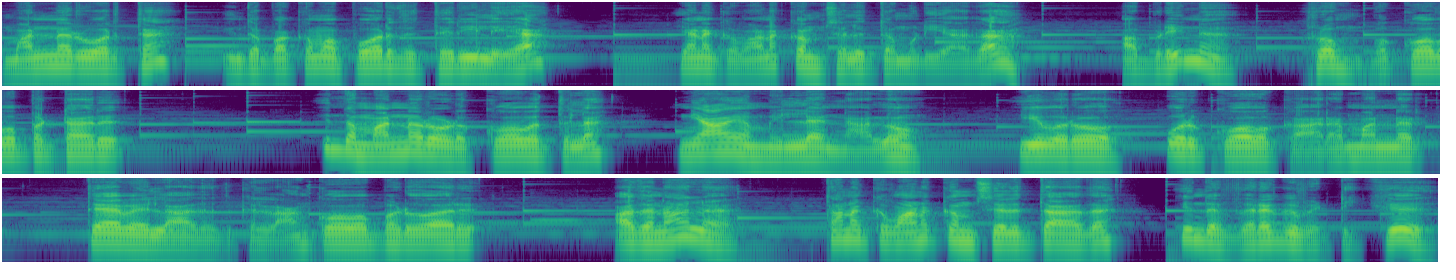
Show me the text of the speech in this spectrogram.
மன்னர் ஒருத்தன் இந்த பக்கமாக போகிறது தெரியலையா? எனக்கு வணக்கம் செலுத்த முடியாதா? அப்படின்னு ரொம்ப கோபப்பட்டாரு. இந்த மன்னரோட கோபத்தில் நியாயம் இல்லைன்னாலும் இவரோ ஒரு கோவக்கார மன்னர். தேவையில்லாததுக்கெல்லாம் கோவப்படுவார். அதனால தனக்கு வணக்கம் செலுத்தாத இந்த விறகு வெட்டிக்கு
